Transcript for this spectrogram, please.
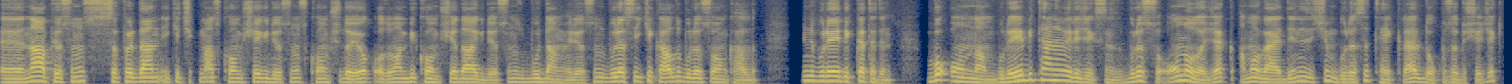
E, ne yapıyorsunuz? Sıfırdan 2 çıkmaz. Komşuya gidiyorsunuz. Komşuda yok. O zaman bir komşuya daha gidiyorsunuz. Buradan veriyorsunuz. Burası 2 kaldı. Burası 10 kaldı. Şimdi buraya dikkat edin. Bu 10'dan buraya bir tane vereceksiniz. Burası 10 olacak ama verdiğiniz için burası tekrar 9'a düşecek.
